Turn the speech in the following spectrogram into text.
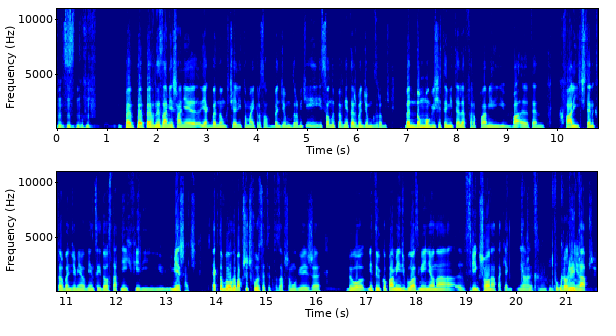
Pe pe pewne zamieszanie, jak będą chcieli, to Microsoft będzie mógł zrobić i Sony pewnie też będzie mógł zrobić. Będą mogli się tymi telefropami ten, chwalić, ten, kto będzie miał więcej do ostatniej chwili i mieszać. Jak to było chyba przy czwórce, ty to zawsze mówiłeś, że było nie tylko pamięć była zmieniona, zwiększona, tak jak nie tak, dwukrotnie. ukryta przy,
